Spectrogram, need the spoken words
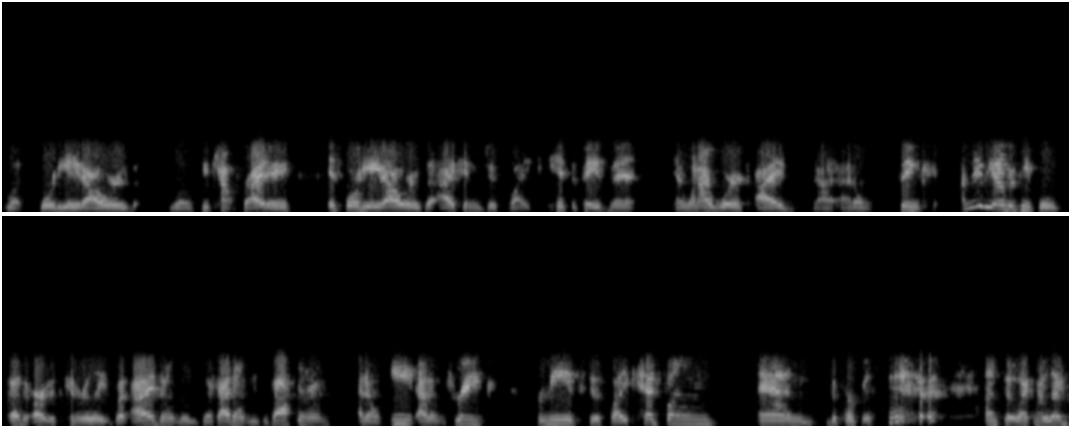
what 48 hours. Well, if you count Friday, it's 48 hours that I can just like hit the pavement and when I work, I, I, I don't think maybe other people, other artists can relate, but I don't move. Like I don't use the bathroom. I don't eat. I don't drink. For me, it's just like headphones and the purpose until like my legs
